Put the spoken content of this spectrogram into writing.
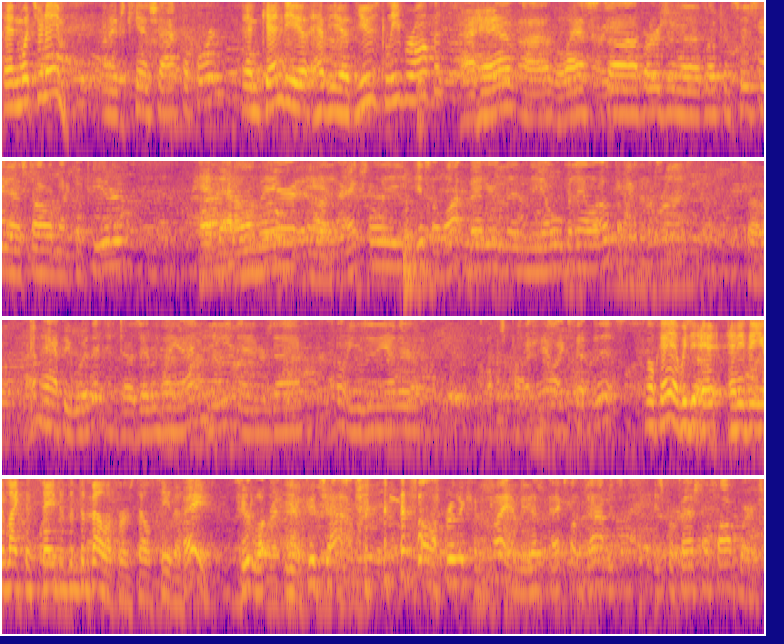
And what's your name? My name's Ken Shackelford. And Ken, do you, have you used LibreOffice? I have uh, the last uh, version of OpenSUSE that I installed on my computer. Had that on there, and actually, it's a lot better than the old vanilla OpenOffice. So I'm happy with it. It does everything I need, and uh, don't use any other Office product now except this. Okay. Anything you'd like to say to the developers? They'll see this. Hey, good luck. Yeah, good job. That's all I really can say. I mean, that's an excellent job. It's it's professional software.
